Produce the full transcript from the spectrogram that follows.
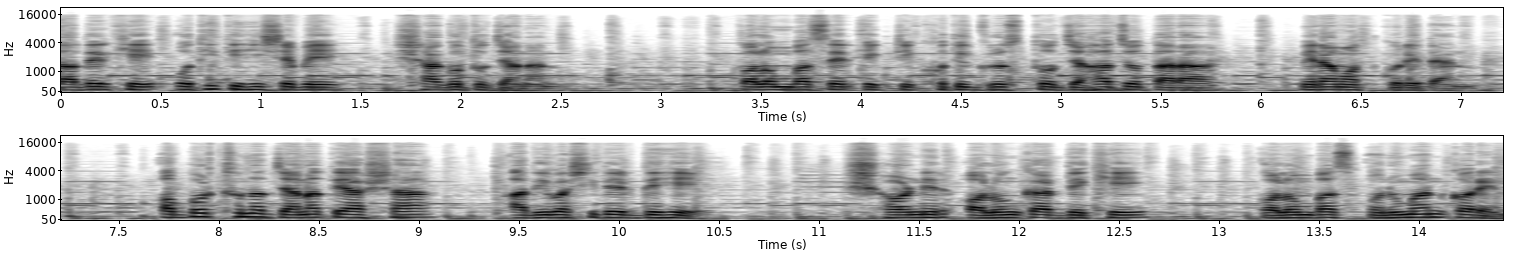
তাদেরকে অতিথি হিসেবে স্বাগত জানান। কলম্বাসের একটি ক্ষতিগ্রস্ত জাহাজও তারা মেরামত করে দেন। অভ্যর্থনা জানাতে আসা আদিবাসীদের দেহে স্বর্ণের অলংকার দেখে কলম্বাস অনুমান করেন,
